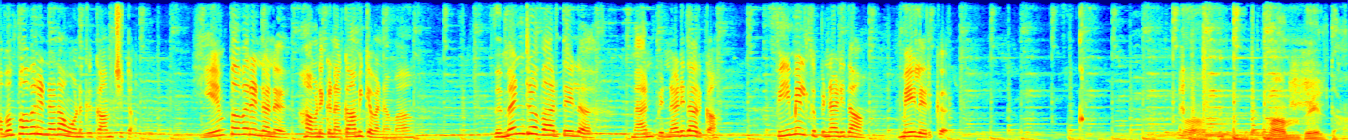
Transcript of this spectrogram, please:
அவன் பவர் என்னன்னு அவன் உனக்கு காமிச்சிட்டான்? என் பவர் என்னன்னு? அவனுக்கு நான் காமிக்க வேணாமா? விமென்ற வார்த்தையில மேன் பின்னாடி தான் இருக்கான். ஃபீமேலுக்கு பின்னாடி தான் மேல் இருக்கு அம்பேல் தான்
